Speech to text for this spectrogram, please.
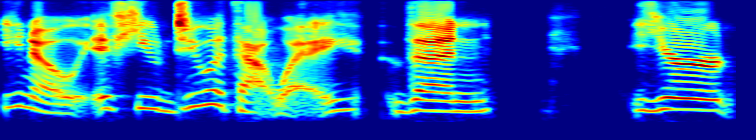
you know, if you do it that way, then your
